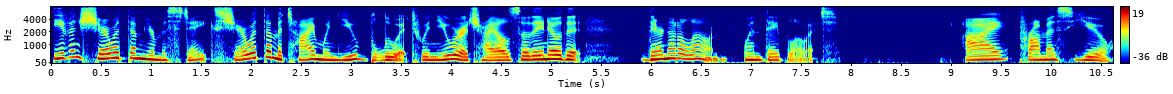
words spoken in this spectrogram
Even share with them your mistakes. Share with them a time when you blew it when you were a child so they know that they're not alone when they blow it. I promise you,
